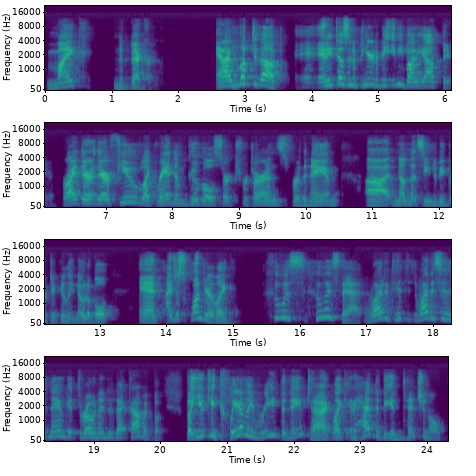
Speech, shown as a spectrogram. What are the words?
Mike Nebecker. And I looked it up, and it doesn't appear to be anybody out there, right? There, there are a few like random Google search returns for the name, uh, none that seem to be particularly notable. And I just wonder, like, who is who is that? Why did his why does his name get thrown into that comic book? But you can clearly read the name tag, like it had to be intentional.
